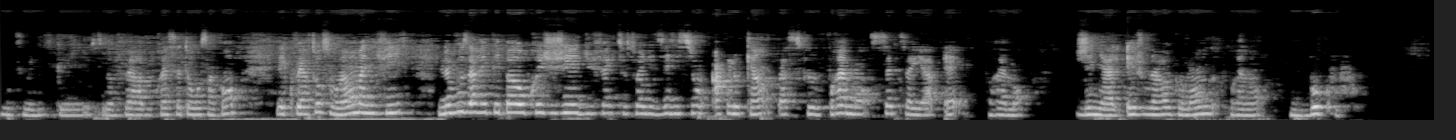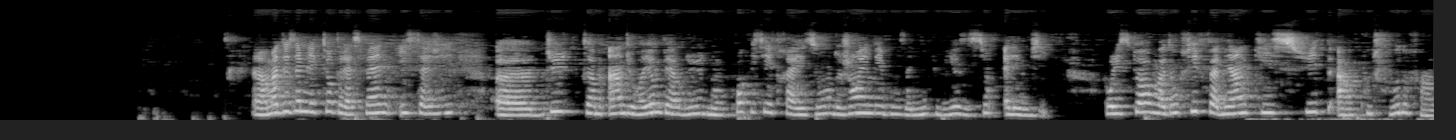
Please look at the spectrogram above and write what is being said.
Donc, je me dis que ça doit faire à peu près 7,50€. Les couvertures sont vraiment magnifiques. Ne vous arrêtez pas aux préjugés du fait que ce soit les éditions Harlequin, parce que vraiment, cette saga est vraiment géniale. Et je vous la recommande vraiment beaucoup. Alors ma deuxième lecture de la semaine, il s'agit euh, du tome 1 du Royaume perdu, donc Prophétie et trahison de Jean-Aimé Bouzani, publié aux éditions LMJ. Pour l'histoire, on va donc suivre Fabien qui, suite à un coup de foudre, enfin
